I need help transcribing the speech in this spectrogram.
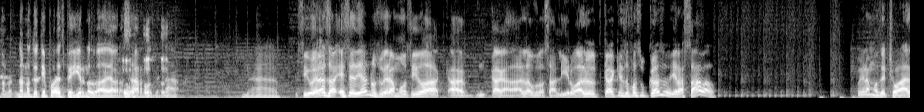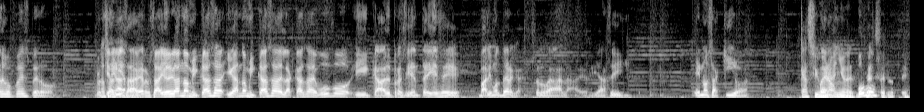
No, no- no nos dio tiempo de despedirnos, ¿verdad? De abrazarnos, de nada. Nada. Si hubieras, ese día nos hubiéramos ido a, a un cagadal o a salir o algo, cada quien se fue a su casa y era sábado. Hubiéramos hecho algo, pues, pero. Pero No quién iba a saber. O sea, yo llegando a mi casa, llegando a mi casa de la casa de Bufo y cada el presidente dice, valimos verga. Solo a la y así. Enos aquí, va. Casi Bueno, un año ¿Bobo? después, cerote.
